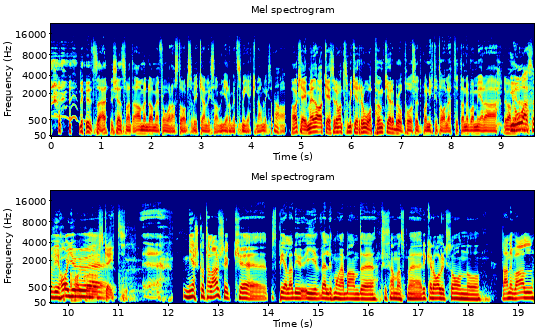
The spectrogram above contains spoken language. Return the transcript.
det, är så här, det känns som att ja, men de är från våran stad så vi kan liksom ge dem ett smeknamn. Liksom. Ja. Ja. Okej, men okej, så det var inte så mycket råpunk i Örebro på slutet på 90-talet, utan det var mera, det var Jo, mera alltså, vi har ju, hardcore och eh. Mirko Talarczyk eh, spelade ju i väldigt många band eh, tillsammans med Rickard Alriksson och Danne Wall.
